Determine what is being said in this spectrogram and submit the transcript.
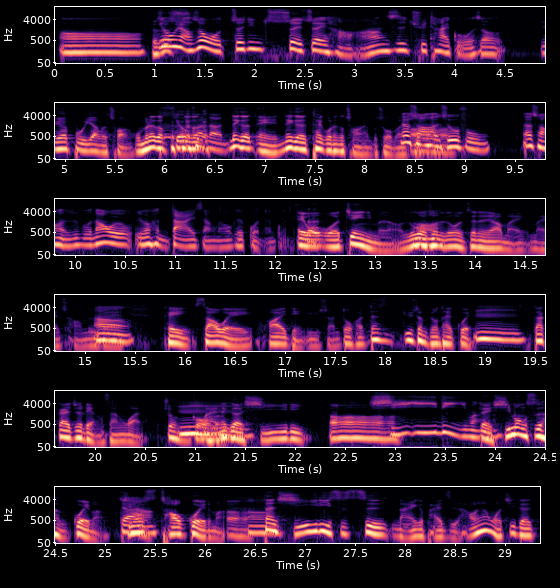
哦，因为我想说，我最近睡最好好像是去泰国的时候，因为不一样的床，我们那个有可能。那个哎那个泰国那个床还不错吧？那床很舒服。那床很舒服，然后我有有很大一张，然后可以滚来滚去。哎，我我建议你们啊，如果说如果真的要买买床，对不对？可以稍微花一点预算，多花，但是预算不用太贵，嗯，大概就两三万就很够。买那个洗衣力哦，洗衣力嘛，对，席梦思很贵嘛，席梦思超贵的嘛。但洗衣力是是哪一个牌子？好像我记得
